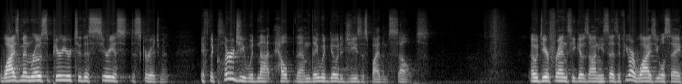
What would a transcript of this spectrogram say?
The wise men rose superior to this serious discouragement. If the clergy would not help them, they would go to Jesus by themselves. Oh, dear friends, he goes on, he says, if you are wise, you will say,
